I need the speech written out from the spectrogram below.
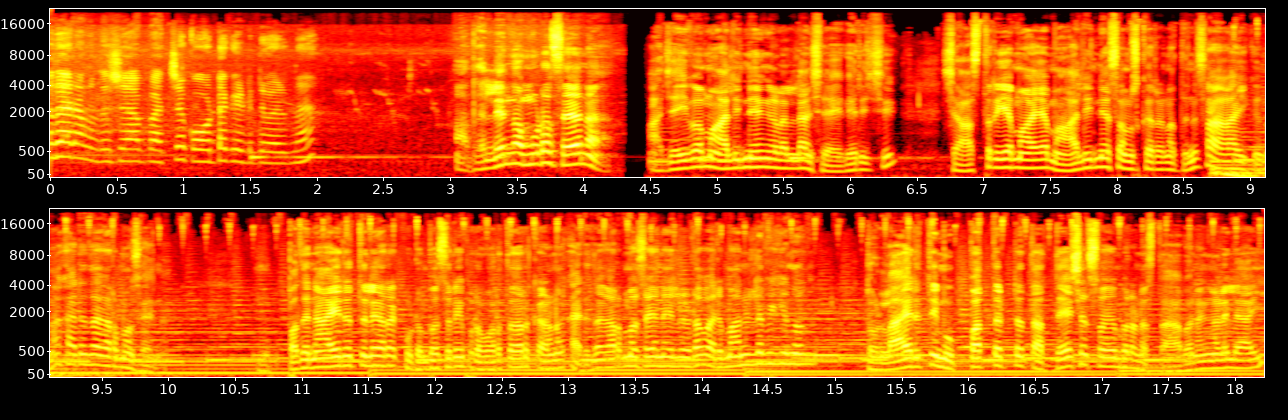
അതാരാ മുത്തശ്ശ? പച്ച കോട്ടൊക്കെ ഇട്ടിട്ട് വരുന്നത് അതല്ലേ നമ്മുടെ സേന. അജൈവ മാലിന്യങ്ങളെല്ലാം ശേഖരിച്ച് ശാസ്ത്രീയമായ മാലിന്യ സംസ്കരണത്തിന് സഹായിക്കുന്ന ഹരിതകർമ്മസേന. മുപ്പതിനായിരത്തിലേറെ കുടുംബശ്രീ പ്രവർത്തകർക്കാണ് ഹരിതകർമ്മസേനയിലൂടെ വരുമാനം ലഭിക്കുന്നത്. തൊള്ളായിരത്തി മുപ്പത്തെട്ട് തദ്ദേശ സ്വയംഭരണ സ്ഥാപനങ്ങളിലായി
